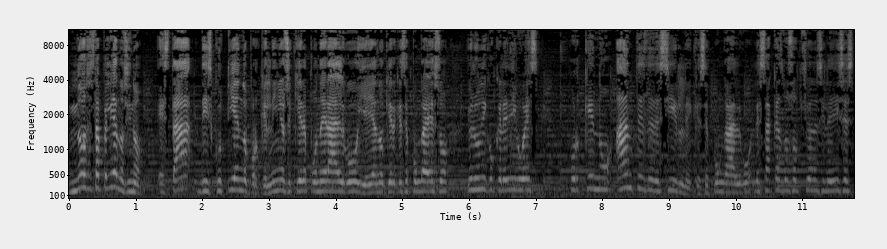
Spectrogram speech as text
no se está peleando, sino está discutiendo porque el niño se quiere poner algo y ella no quiere que se ponga eso. Yo lo único que le digo es, ¿por qué no antes de decirle que se ponga algo, le sacas dos opciones y le dices,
